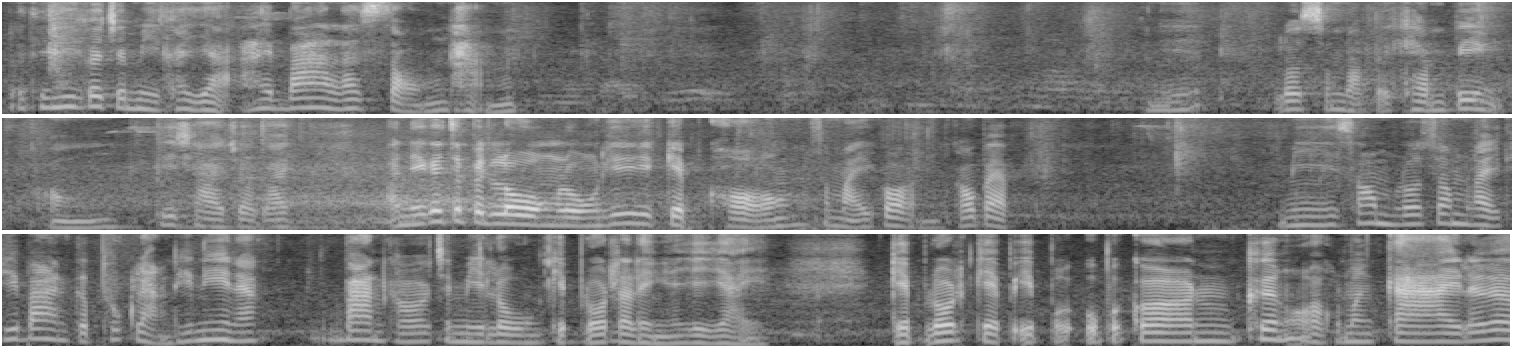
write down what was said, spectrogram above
แล้วที่นี่ก็จะมีขยะให้บ้านละสองถัง อันนี้รถสำหรับไปแคมปิ้งของพี่ชายจอดไว้ อันนี้ก็จะเป็นโรงโรงที่เก็บของสมัยก่อนเขาแบบมีซ่อมรถซ่อมอะไรที่บ้านเกือบทุกหลังที่นี่นะ บ้านเขาจะมีโรงเก็บรถอะไรเงี้ยใหญ่ ๆ เก็บรถเก็บอุปกรณ์เครื่องออกกำลังกายแล้วก็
